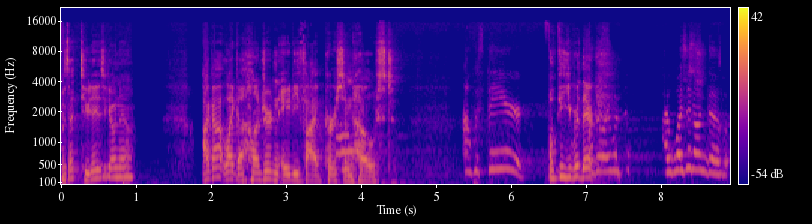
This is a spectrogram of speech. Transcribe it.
Was that two days ago now? I got like a 185 person host. I was there. Okay, you were there. Although I wasn't I wasn't on the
